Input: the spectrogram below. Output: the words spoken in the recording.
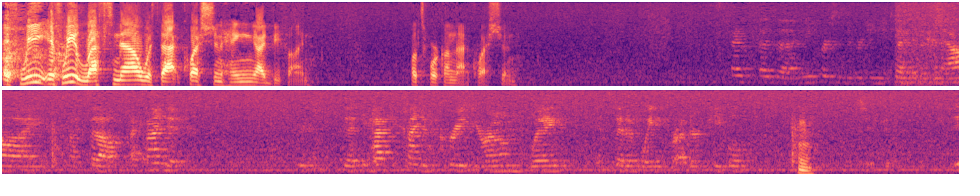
If we, if we left now with that question hanging, I'd be fine. Let's work on that question. As, as a new person to Virginia Tech and as an ally myself, I find it that you have to kind of create your own way instead of waiting for other people. Hmm. to-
